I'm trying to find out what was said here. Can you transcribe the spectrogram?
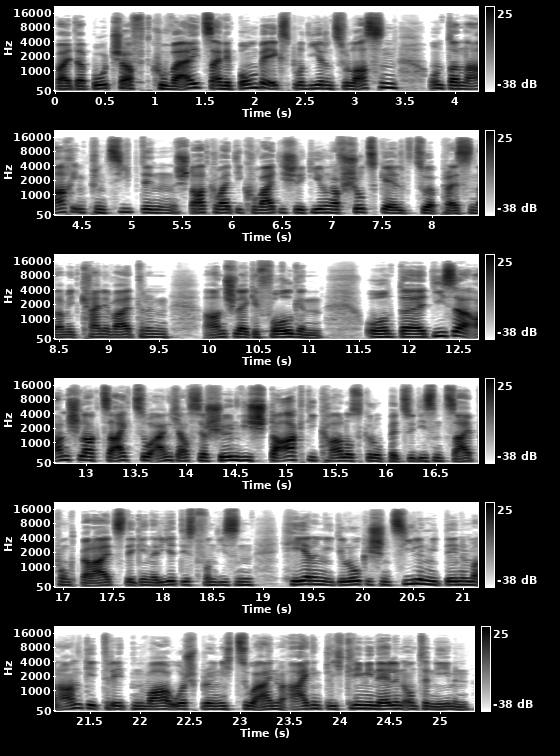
bei der Botschaft Kuwaits eine Bombe explodieren zu lassen und danach im Prinzip den Staat Kuwait, die kuwaitische Regierung auf Schutzgeld zu erpressen, damit keine weiteren Anschläge folgen. Und äh, dieser Anschlag zeigt so eigentlich auch sehr schön, wie stark die Carlos-Gruppe zu diesem Zeitpunkt bereits degeneriert ist von diesen hehren ideologischen Zielen, mit denen man angetreten war, ursprünglich zu einem eigentlich kriminellen Unternehmen.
